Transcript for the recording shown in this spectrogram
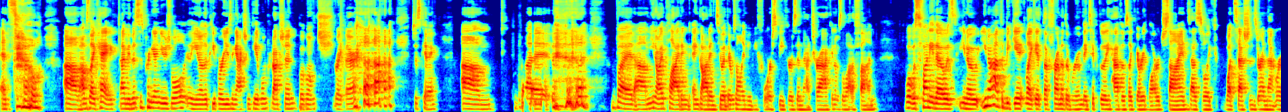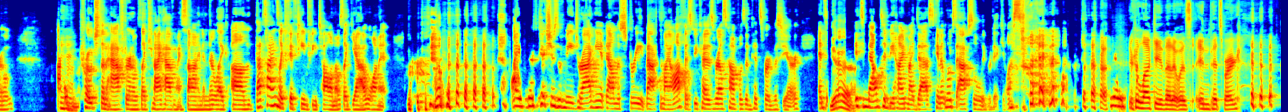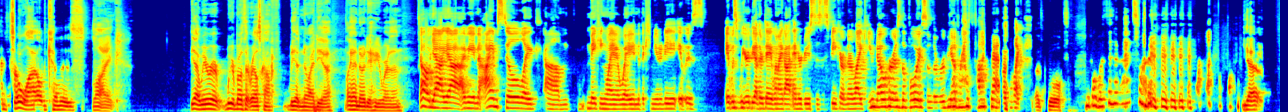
and so um, I was like, hey, I mean, this is pretty unusual. You know, the people are using Action Cable in production. Boom, boom, shh, right there. just kidding. Um, but but um, you know, I applied and, and got into it. There was only maybe four speakers in that track, and it was a lot of fun. What was funny though is, you know, you know how at the begin, like at the front of the room, they typically have those like very large signs as to like what sessions are in that room. I Mhm. approached them after and I was like, "Can I have my sign?" And they're like, "Um, that sign's like 15 feet tall." And I was like, "Yeah, I want it." I there's pictures of me dragging it down the street back to my office because RailsConf was in Pittsburgh this year, and Yeah. it's mounted behind my desk, and it looks absolutely ridiculous. But really, You're lucky that it was in Pittsburgh. It's so wild because like yeah, we were we were both at RailsConf. We had no idea. Like, I had no idea who you were then. oh yeah, yeah. I mean, I am still like um, making my way into the community. It was. It was weird the other day when I got introduced as a speaker, and they're like, "You know her as the voice of the Ruby on Rails podcast." I'm like, That's cool. people listen to that. Yeah,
